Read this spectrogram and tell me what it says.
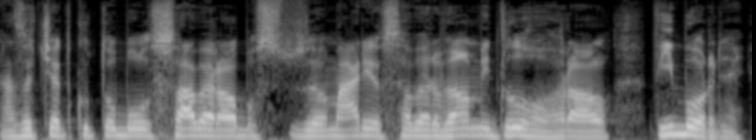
Na začiatku to bol Saver, alebo Mario Saver veľmi dlho hral výborne.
